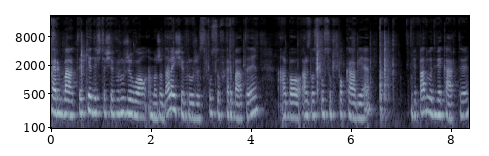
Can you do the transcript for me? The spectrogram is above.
herbaty. Kiedyś to się wróżyło, a może dalej się wróży z fusów herbaty albo, albo z fusów po kawie. Wypadły dwie karty,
